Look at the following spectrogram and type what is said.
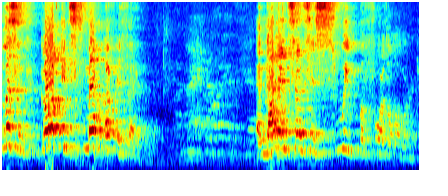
Listen, God can smell everything. And that incense is sweet before the Lord.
